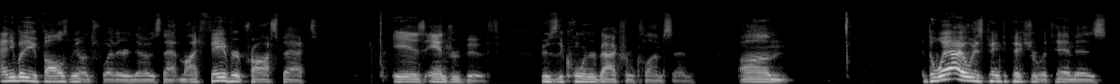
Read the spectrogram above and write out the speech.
anybody who follows me on Twitter knows that my favorite prospect is Andrew Booth, who's the cornerback from Clemson. Um, the way I always paint the picture with him is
